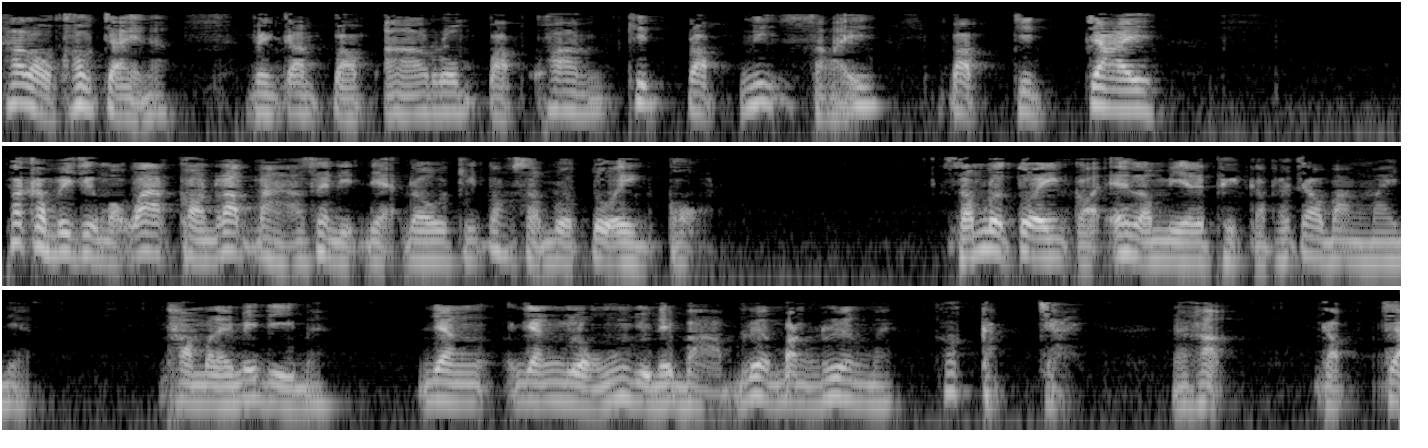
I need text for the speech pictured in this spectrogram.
ถ้าเราเข้าใจนะ เป็นการปรับอารมณ์ ปรับความคิด ปรับนิสัย ปรับจิตใจ พระคัมภีร์จึงบอกว่าก่อนรับมหาสนิทเนี่ยเราจึงต้องสำรวจตัวเองก่อนสำรวจตัวเองก่อน เอ๊ะเรามีอะไรผิดกับพระเจ้าบ้างไหมเนี่ยทำอะไรไม่ดีไหมยังยังหลงอยู่ในบาปเรื่องบางเรื่องไหมก็กลับใจนะครับ กลับใจ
